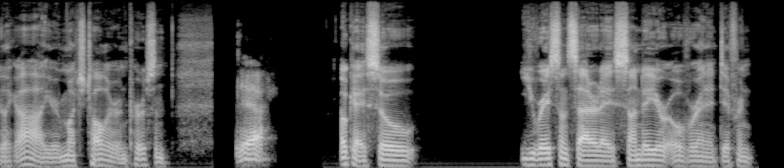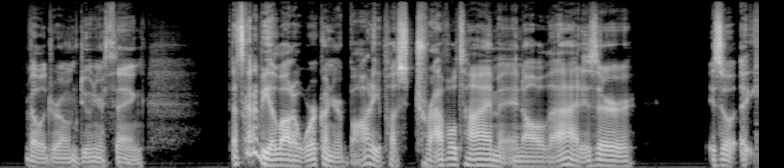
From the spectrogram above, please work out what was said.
You're like, ah, you're much taller in person. Yeah. Okay, so you race on Saturday, Sunday you're over in a different velodrome doing your thing. That's got to be a lot of work on your body plus travel time and all that. Is there is like,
